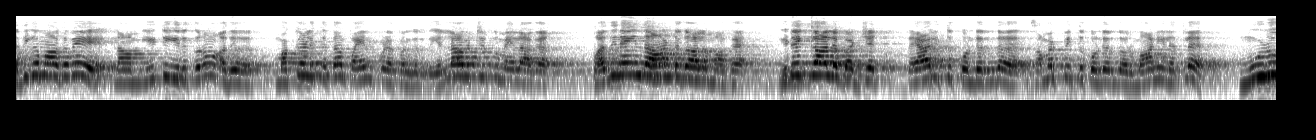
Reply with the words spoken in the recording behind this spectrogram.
அதிகமாகவே நாம் ஈட்டி இருக்கிறோம். அது மக்களுக்கு தான் பயன்படப்படுகிறது. எல்லாவற்றிற்கும் மேலாக பதினைந்து ஆண்டு காலமாக இடைக்கால பட்ஜெட் தயாரித்து கொண்டிருந்த சமர்ப்பித்து கொண்டிருந்த ஒரு மாநிலத்தில் முழு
